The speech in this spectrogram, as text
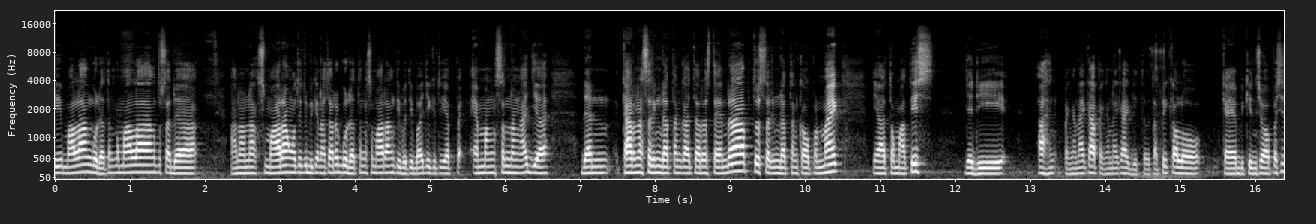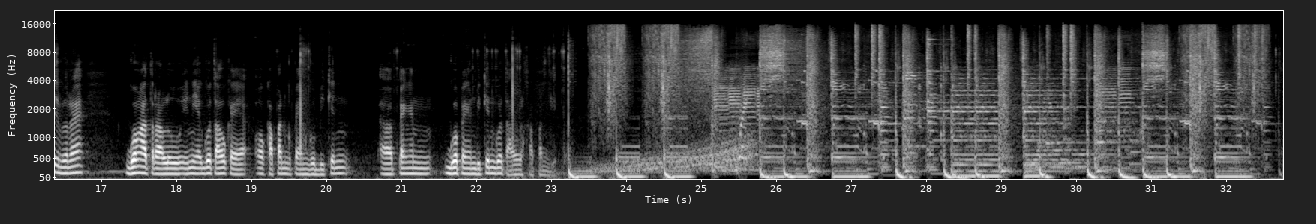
Malang, gue datang ke Malang. Terus ada anak-anak Semarang waktu itu bikin acara gue datang ke Semarang tiba-tiba aja gitu ya. Emang seneng aja dan karena sering datang ke acara stand up terus sering datang ke open mic ya otomatis jadi ah pengen naik ah pengen naik ah gitu tapi kalau kayak bikin show apa sih sebenarnya? Gua nggak terlalu ini ya gue tahu kayak oh kapan gue pengen gue bikin eh, pengen gue pengen bikin gue tahu lah kapan gitu.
